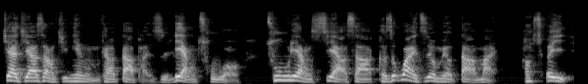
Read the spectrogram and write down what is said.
再加上今天我们看到大盘是量出哦，出量下杀，可是外资又没有大卖，好，所以。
